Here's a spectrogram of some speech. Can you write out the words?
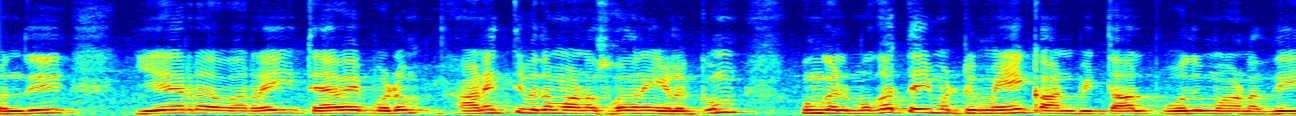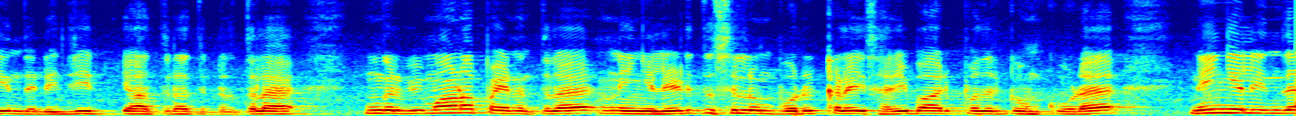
வந்து ஏற வரை தேவைப்படும் அனைத்து விதமான சோதனைகளுக்கும் உங்கள் முகத்தை மட்டுமே காண்பித்தால் போதுமானது இந்த டிஜி யாத்ரா திட்டத்தில். உங்கள் விமான பயணத்தில் நீங்கள் எடுத்து செல்லும் பொருட்களை சரிபார்ப்பதற்கும் கூட நீங்கள் இந்த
